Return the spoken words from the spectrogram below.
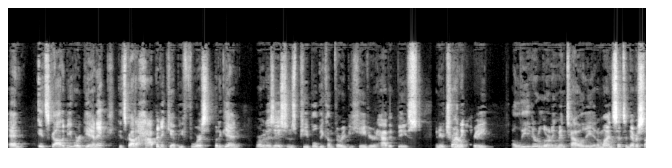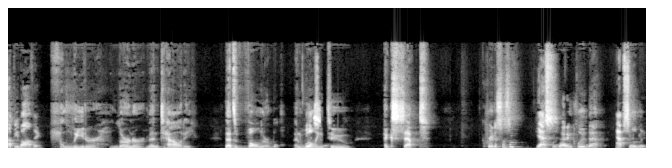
And it's got to be organic. It's got to happen. It can't be forced. But again, organizations, people become very behavior and habit based. And you're trying yeah. to create a leader learning mentality and a mindset to never stop evolving. A leader learner mentality that's vulnerable and willing yes. to accept criticism. Yes. Would that include that? Absolutely.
